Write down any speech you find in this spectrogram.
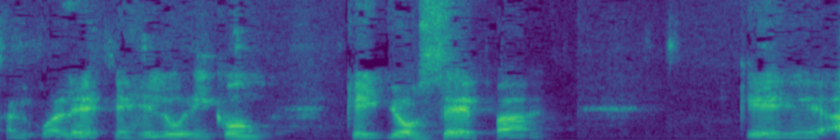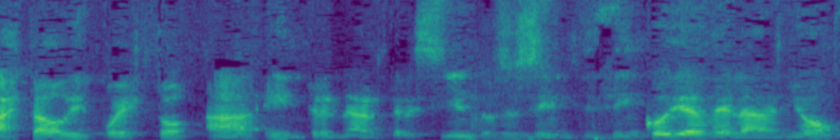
tal cual. Es, es el único que yo sepa que ha estado dispuesto a entrenar 365 días del año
